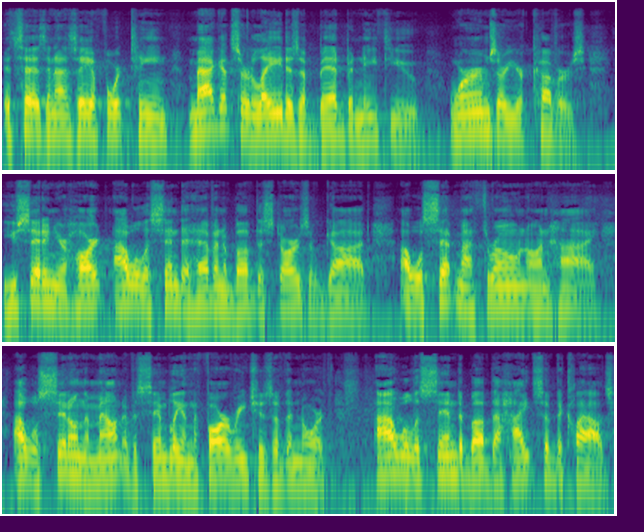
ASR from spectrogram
It says in Isaiah 14 Maggots are laid as a bed beneath you, worms are your covers. You said in your heart, I will ascend to heaven above the stars of God. I will set my throne on high. I will sit on the mount of assembly in the far reaches of the north. I will ascend above the heights of the clouds.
